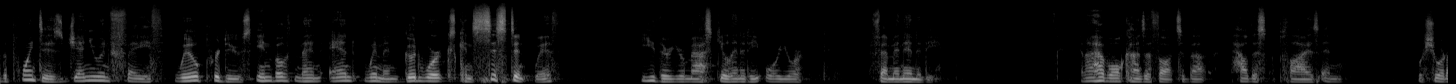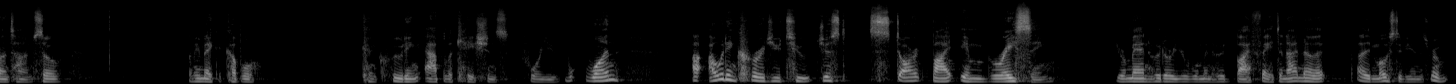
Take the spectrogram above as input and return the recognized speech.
So the point is, genuine faith will produce in both men and women good works consistent with either your masculinity or your femininity. And I have all kinds of thoughts about how this applies, and we're short on time. So let me make a couple concluding applications for you. One, I would encourage you to just start by embracing your manhood or your womanhood by faith. And I know that probably most of you in this room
